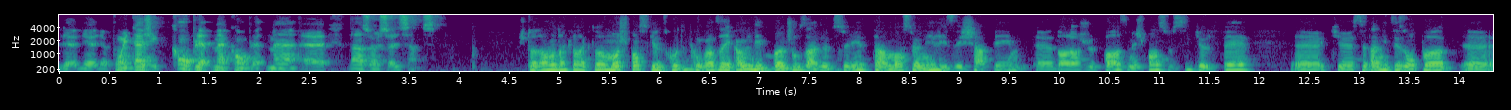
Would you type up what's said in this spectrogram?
le, pointage est complètement, complètement euh, dans un seul sens. Je suis totalement d'accord avec toi. Moi, je pense que du côté de Concordia, il y a quand même des bonnes choses à retirer. Tu as mentionné les échappées dans leur jeu de passe, mais je pense aussi que le fait euh, que cette année, ils n'ont pas euh,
